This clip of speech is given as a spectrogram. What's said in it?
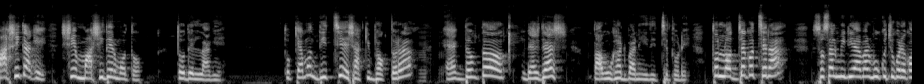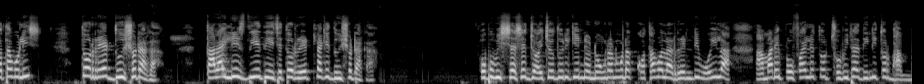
মাসি থাকে, সে মাসিদের মতো তোদের লাগে। তো কেমন দিচ্ছে সাকিব ভক্তরা? একদম তো ড্যাশ ড্যাশ বাবুঘাট বানিয়ে দিচ্ছে তোরে। তোর লজ্জা করছে না? সোশ্যাল মিডিয়া আবার মুকুচু করে কথা বলিস? তোর রেট দুইশো টাকা। তারাই লিস্ট দিয়ে দিয়েছে, তোর রেট নাকি দুইশো টাকা। অপু বিশ্বাসের জয় চৌধুরীকে নিয়ে নোংরা নোংরা কথা বলা রেন্ডি মহিলা আমার এই প্রোফাইলে তোর ছবিটা দিনই তোর ভাগ্য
